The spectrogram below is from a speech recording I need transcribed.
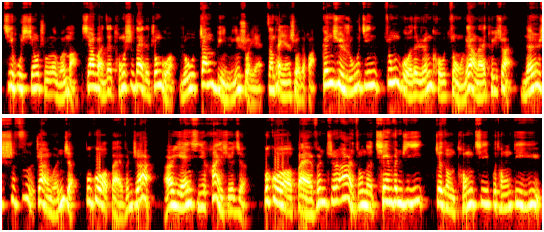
几乎消除了文盲。相反，在同时代的中国，如张炳麟所言，章太炎说的话，根据如今中国的人口总量来推算，能识字撰文者不过百分之二，而研习汉学者。不过百分之二中的千分之一，这种同期不同地域、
